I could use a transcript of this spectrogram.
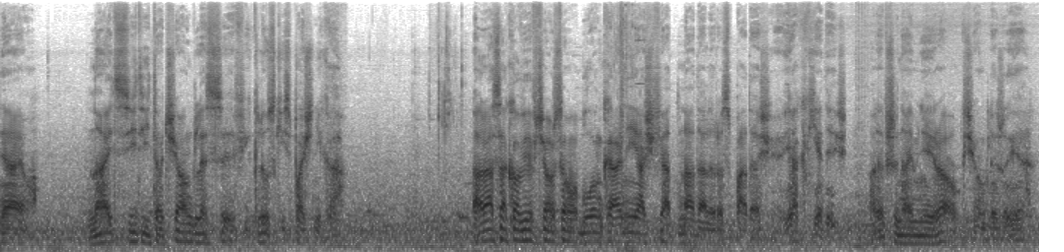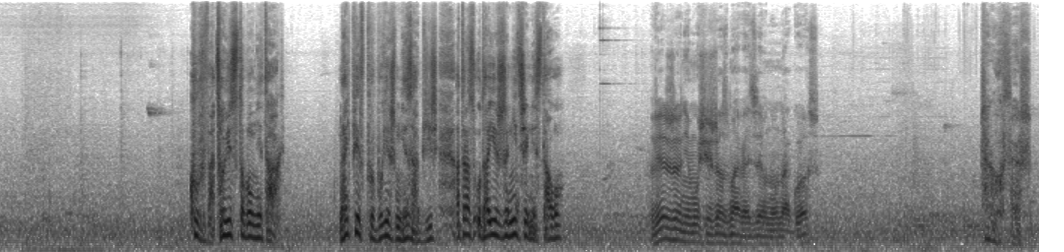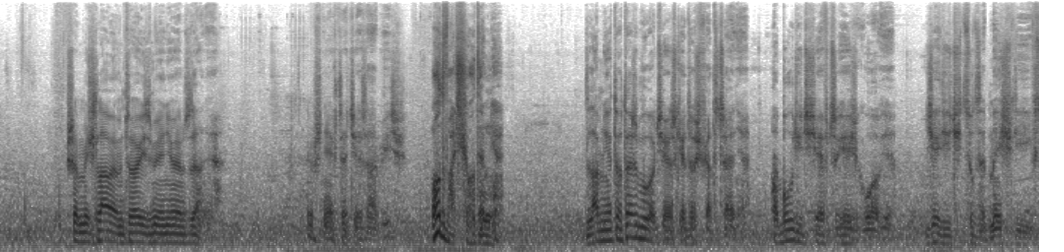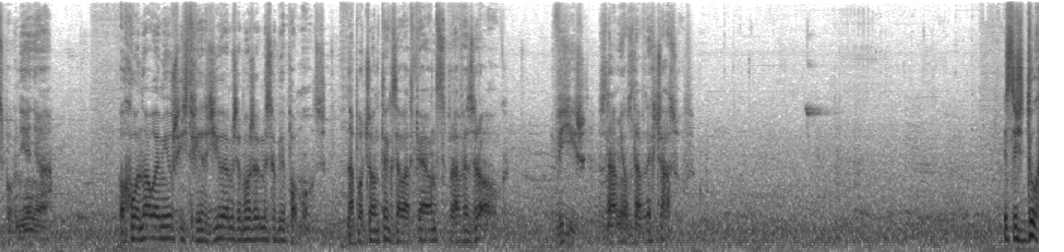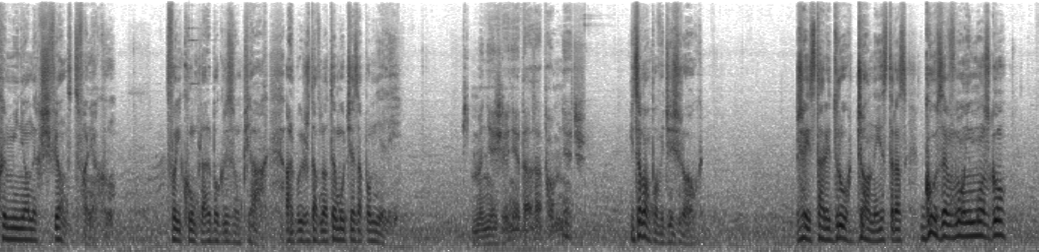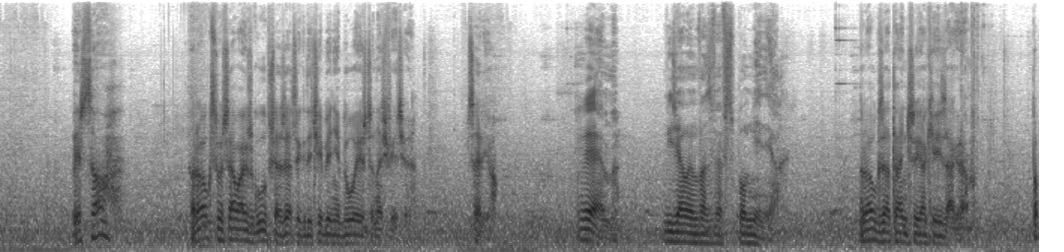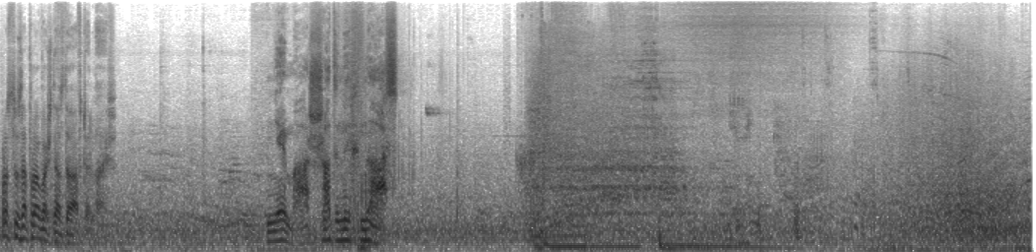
Jają. Night City to ciągle syf i kluski z paśnika. Arasakowie wciąż są obłąkani, a świat nadal rozpada się, jak kiedyś. Ale przynajmniej rok ciągle żyje. Kurwa, co jest z tobą nie tak? Najpierw próbujesz mnie zabić, a teraz udajesz, że nic się nie stało? Wiesz, że nie musisz rozmawiać ze mną na głos? Czego chcesz? Przemyślałem to i zmieniłem zdanie. Już nie chcę cię zabić. Odwal się ode mnie. Dla mnie to też było ciężkie doświadczenie. Obudzić się w czyjejś głowie, dzielić cudze myśli i wspomnienia. Ochłonąłem już i stwierdziłem, że możemy sobie pomóc. Na początek załatwiając sprawę z rąk. Widzisz, znam ją z dawnych czasów. Jesteś duchem minionych świąt, cwaniaku. Twoi kumple albo gryzą piach, albo już dawno temu cię zapomnieli. Mnie się nie da zapomnieć. I co mam powiedzieć, Rogue? Że jej stary druh Johnny jest teraz guzem w moim mózgu? Wiesz co? Rok słyszała już głupsze rzeczy, gdy ciebie nie było jeszcze na świecie. Serio. Wiem. Widziałem was we wspomnieniach. Rok zatańczy, jak jej zagram. Po prostu zaprowadź nas do Afterlife. Nie ma żadnych nas.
